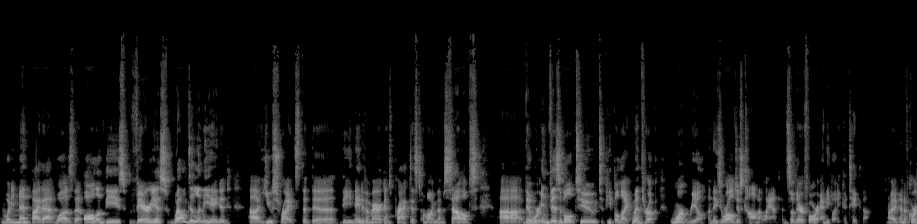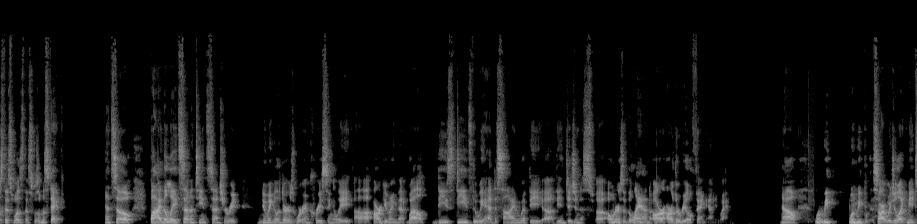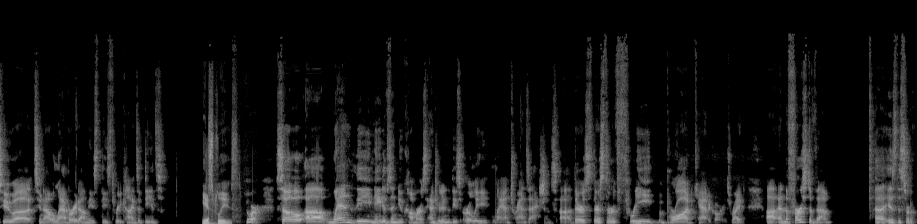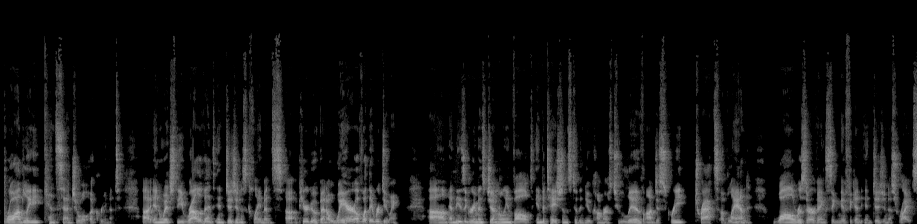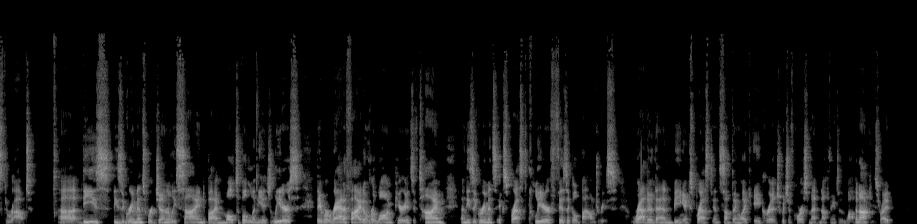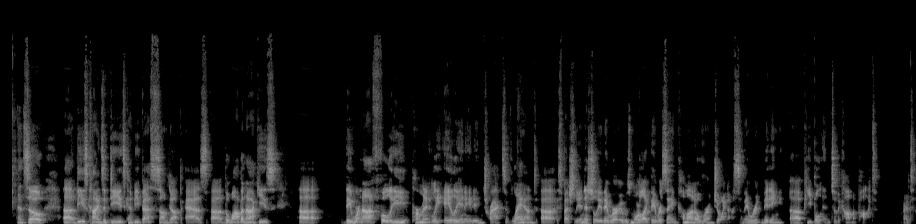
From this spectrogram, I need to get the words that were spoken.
And what he meant by that was that all of these various, well delineated uh, use rights that the, the Native Americans practiced among themselves uh, that were invisible to, to people like Winthrop weren't real. And these were all just common land. And so therefore anybody could take them. Right. And of course, this was this was a mistake. And so by the late 17th century, New Englanders were increasingly uh, arguing that, well, these deeds that we had to sign with the uh, the indigenous uh, owners of the land are are the real thing anyway. Now, when we when we sorry, would you like me to uh, to now elaborate on these these three kinds of deeds? Yes, please. Sure. So, uh, when the natives and newcomers entered into these early land transactions, uh, there's there's sort of three broad categories, right? Uh, and the first of them uh, is the sort of broadly consensual agreement. Uh, in which the relevant indigenous claimants uh, appear to have been aware of what they were doing. Um, and these agreements generally involved invitations to the newcomers to live on discrete tracts of land while reserving significant indigenous rights throughout. Uh, these, these agreements were generally signed by multiple lineage leaders they were ratified over long periods of time, and these agreements expressed clear physical boundaries rather than being expressed in something like acreage, which of course meant nothing to the Wabanakis, right? And so uh, these kinds of deeds can be best summed up as uh, the Wabanakis. Uh, they were not fully permanently alienating tracts of land, uh, especially initially. They were. It was more like they were saying, "Come on over and join us," and they were admitting uh, people into the common pot right?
